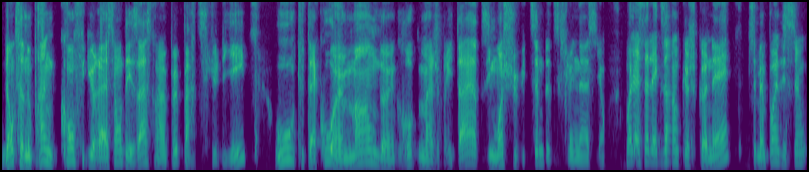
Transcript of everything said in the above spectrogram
Donc, ça nous prend une configuration des astres un peu particulier où tout à coup, un membre d'un groupe majoritaire dit Moi, je suis victime de discrimination. Moi, le seul exemple que je connais, c'est même pas une décision,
